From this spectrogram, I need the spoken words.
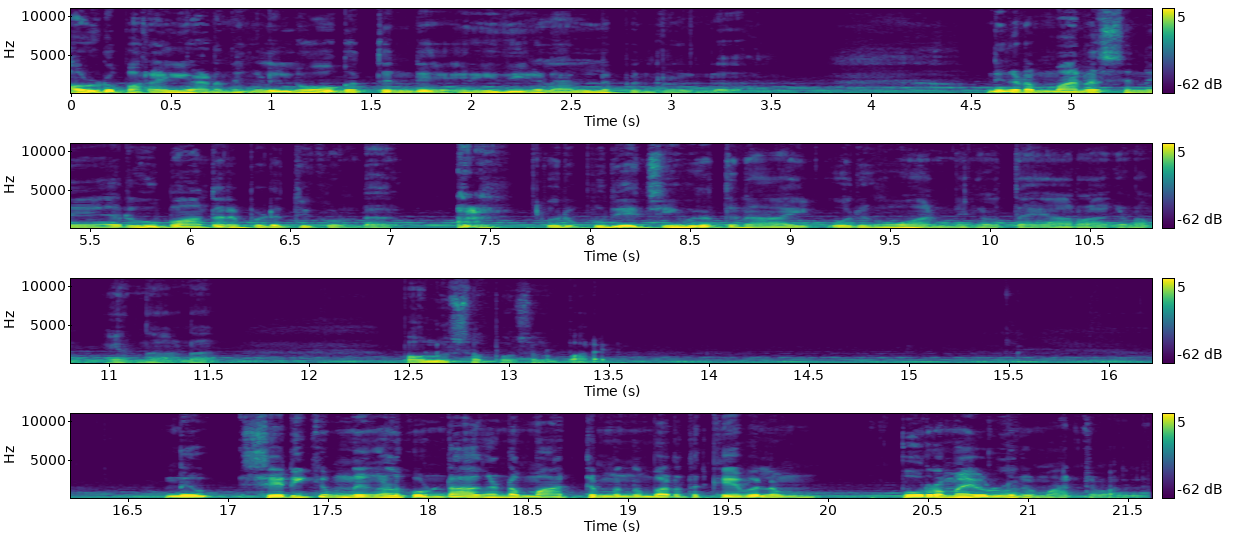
അവരോട് പറയുകയാണ് നിങ്ങൾ ഈ ലോകത്തിന്റെ രീതികളല്ല പിന്തുടരേണ്ടത്. നിങ്ങളുടെ മനസ്സിനെ രൂപാന്തരപ്പെടുത്തിക്കൊണ്ട് ഒരു പുതിയ ജീവിതത്തിനായി ഒരുങ്ങുവാൻ നിങ്ങൾ തയ്യാറാകണം എന്നാണ് പൗലൂസ് അപ്പോസനം പറയുന്നത്. ശരിക്കും നിങ്ങൾക്കുണ്ടാകേണ്ട മാറ്റം എന്ന് പറയുന്നത് കേവലം പുറമേയുള്ളൊരു മാറ്റമല്ല.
